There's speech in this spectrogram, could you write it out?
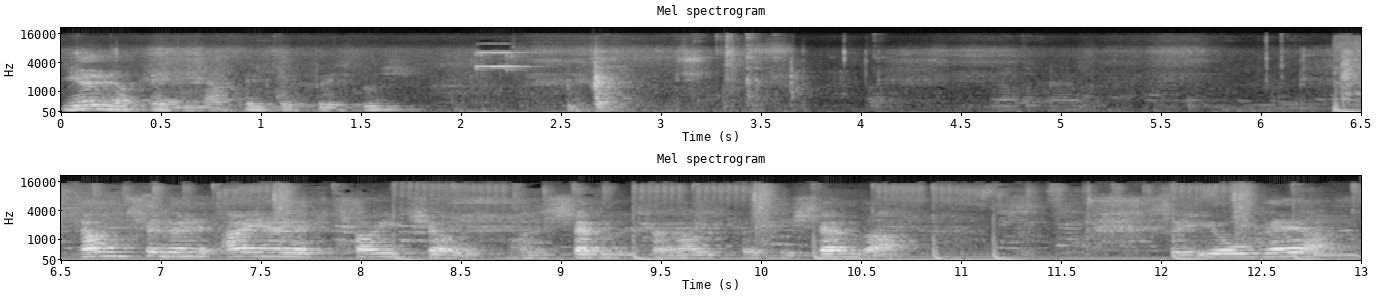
You're not getting nothing for Christmas. Come to the ALF trade show on the 7th and 8th of December. See you all there.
